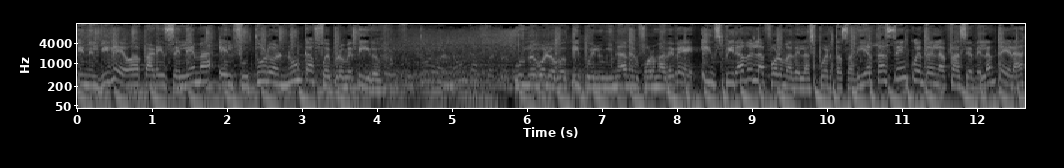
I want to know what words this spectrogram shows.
En el video aparece el lema El futuro nunca fue prometido. Un nuevo logotipo iluminado en forma de V, inspirado en la forma de las puertas abiertas, se encuentra en la fase delantera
